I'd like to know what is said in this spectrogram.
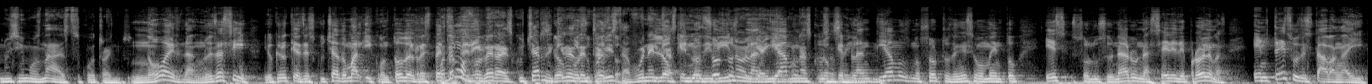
no hicimos nada estos cuatro años. No, Hernán, no es así. Yo creo que has escuchado mal y con todo el respeto. Podemos volver a escuchar si no, quieres la supuesto, entrevista. Fue en el lo que nosotros Divino y hay algunas cosas Lo que ahí. planteamos nosotros en ese momento es solucionar una serie de problemas. Entre esos estaban ahí,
